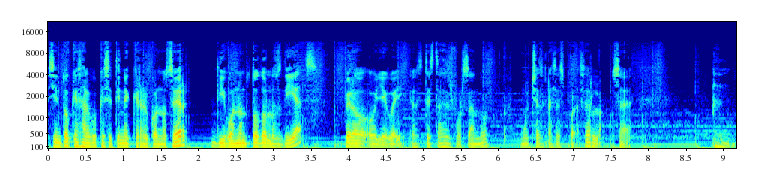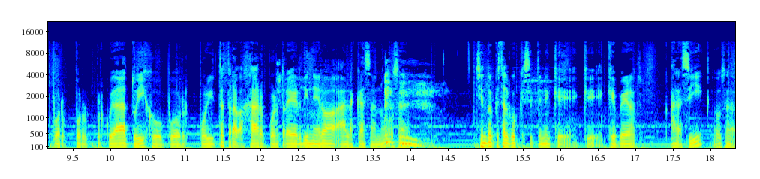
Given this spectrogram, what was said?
siento que es algo que se tiene que reconocer, digo, no todos los días, pero oye, güey, te estás esforzando, muchas gracias por hacerlo, o sea, por, por, cuidar a tu hijo, por, por irte a trabajar, por traer dinero a, la casa, ¿no? O sea, siento que es algo que se tiene que, que, ver así, o sea,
